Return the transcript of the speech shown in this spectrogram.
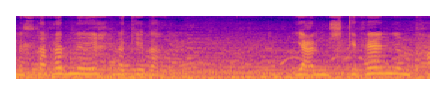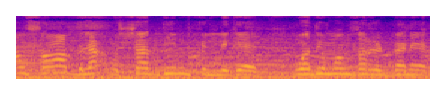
نستفدنا إيه إحنا كده؟ يعني مش كفاية إن الامتحان صعب لا وشادين في اللجان وادي منظر البنات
